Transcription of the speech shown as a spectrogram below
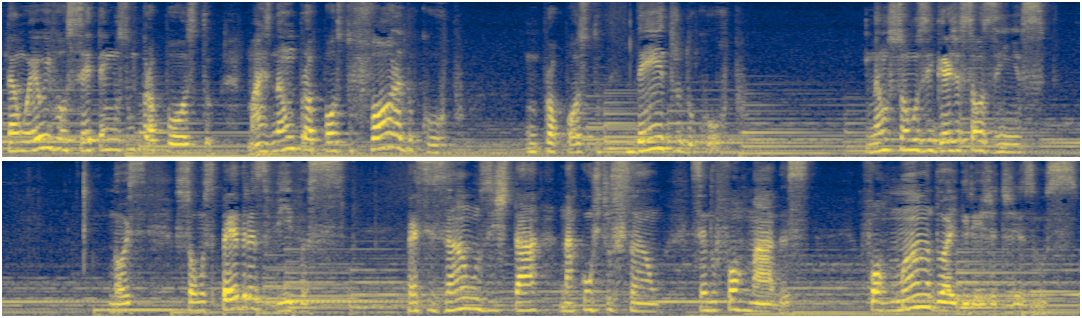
Então eu e você temos um propósito, mas não um propósito fora do corpo, um propósito dentro do corpo. Não somos igreja sozinhos. Nós somos pedras vivas. Precisamos estar na construção, sendo formadas, formando a igreja de Jesus.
